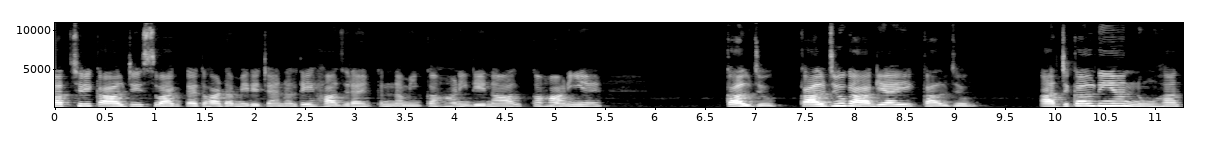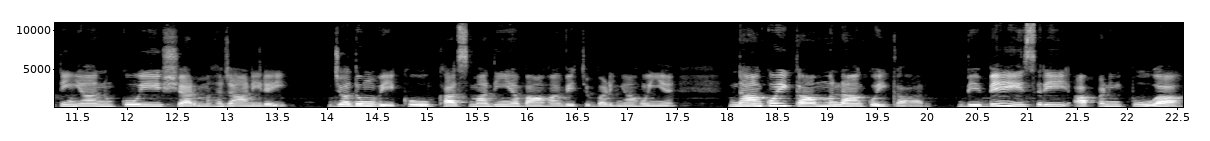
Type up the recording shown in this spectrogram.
ਸਤਿ ਸ਼੍ਰੀ ਅਕਾਲ ਜੀ, ਸਵਾਗਤ ਹੈ ਤੁਹਾਡਾ ਮੇਰੇ ਚੈਨਲ ਤੇ। ਹਾਜ਼ਰ ਹਾਂ ਇੱਕ ਨਵੀਂ ਕਹਾਣੀ ਦੇ ਨਾਲ। ਕਹਾਣੀ ਹੈ ਕਲਯੁਗ। ਕਲਯੁਗ ਆ ਗਿਆ ਏ ਕਲਯੁਗ। ਅੱਜ ਕੱਲ ਦੀਆਂ ਨੂੰਹਾਂ ਧੀਆਂ ਨੂੰ ਕੋਈ ਸ਼ਰਮ ਹਜਾ ਨਹੀਂ ਰਹੀ। ਜਦੋਂ ਵੇਖੋ, ਖਸਮਾਂ ਦੀਆਂ ਬਾਹਾਂ ਵਿੱਚ ਬੜੀਆਂ ਹੋਈਆਂ। ਨਾ ਕੋਈ ਕੰਮ, ਨਾ ਕੋਈ ਕਾਰ। ਬੇਬੇ ਈਸਰੀ ਆਪਣੀ ਭੂਆ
